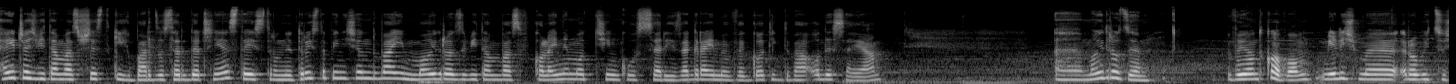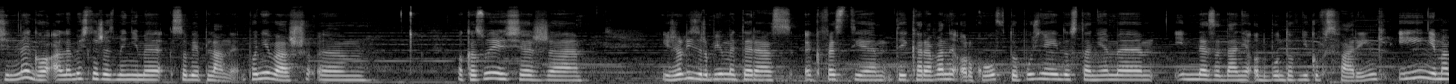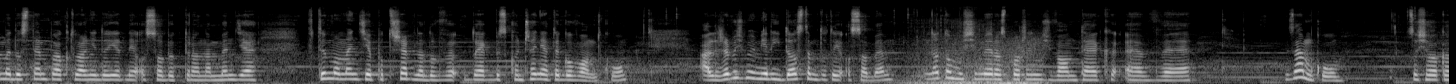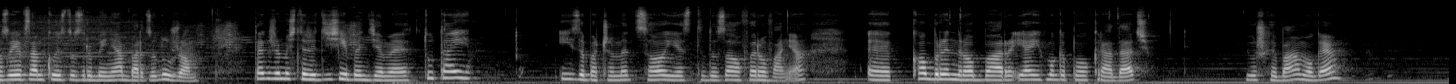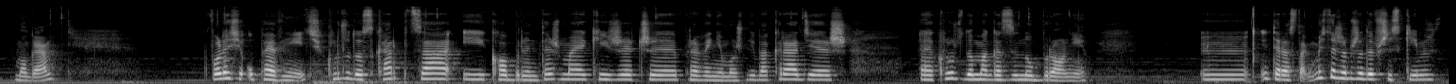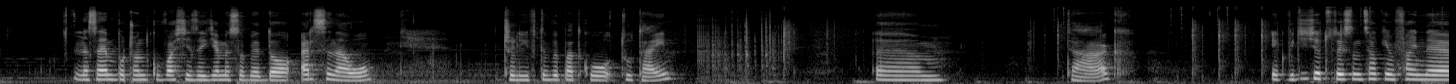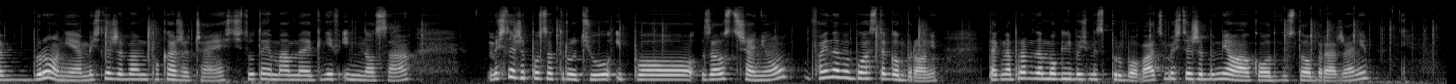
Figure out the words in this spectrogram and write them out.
Hej, cześć, witam Was wszystkich bardzo serdecznie. Z tej strony Trój152 i moi drodzy, witam Was w kolejnym odcinku z serii Zagrajmy w Gothic 2 Odyseja. E, moi drodzy, wyjątkowo mieliśmy robić coś innego, ale myślę, że zmienimy sobie plany, ponieważ okazuje się, że jeżeli zrobimy teraz kwestię tej karawany orków, to później dostaniemy inne zadanie od buntowników z Faring i nie mamy dostępu aktualnie do jednej osoby, która nam będzie w tym momencie potrzebna do, do jakby skończenia tego wątku. Ale żebyśmy mieli dostęp do tej osoby, no to musimy rozpocząć wątek e, w zamku. Co się okazuje, w zamku jest do zrobienia bardzo dużo. Także myślę, że dzisiaj będziemy tutaj i zobaczymy, co jest do zaoferowania. E, Kobryn, Robar, ja ich mogę pookradać. Już chyba mogę? Mogę. Wolę się upewnić. Klucz do skarbca i Kobryn też ma jakieś rzeczy. Prawie niemożliwa kradzież. E, klucz do magazynu broni. Mm, I teraz tak, myślę, że przede wszystkim na samym początku właśnie zejdziemy sobie do arsenału czyli w tym wypadku tutaj. Um, tak. Jak widzicie, tutaj są całkiem fajne bronie. Myślę, że Wam pokażę część. Tutaj mamy gniew Innosa. Myślę, że po zatruciu i po zaostrzeniu fajna by była z tego broń. Tak naprawdę moglibyśmy spróbować. Myślę, że by miała około 200 obrażeń.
